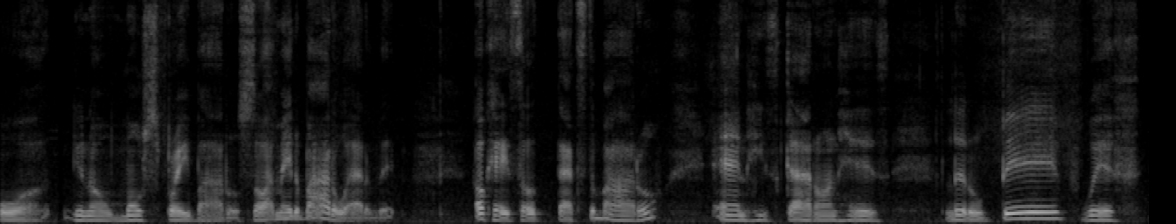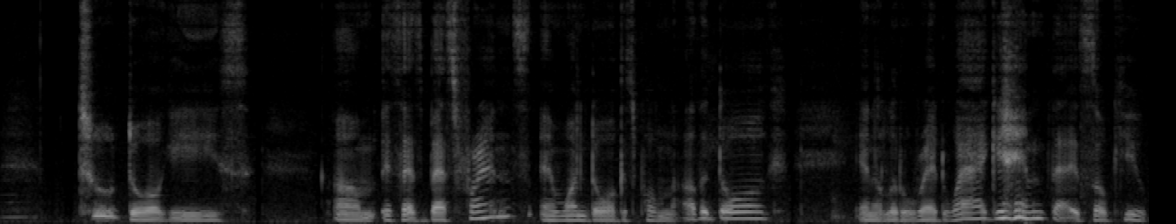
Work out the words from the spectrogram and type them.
or, you know, most spray bottles. So I made a bottle out of it. Okay, so that's the bottle and he's got on his little bib with two doggies. Um, it says best friends, and one dog is pulling the other dog in a little red wagon. that is so cute.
